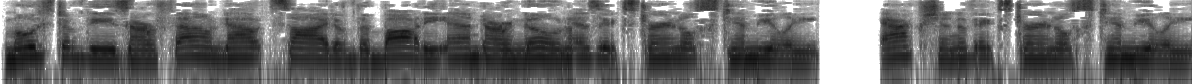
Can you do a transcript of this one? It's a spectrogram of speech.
Most of these are found outside of the body and are known as external stimuli. Action of external stimuli.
